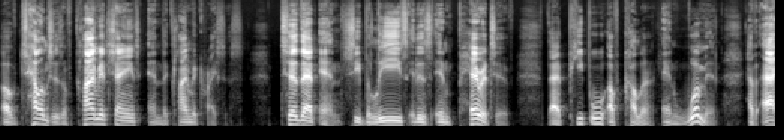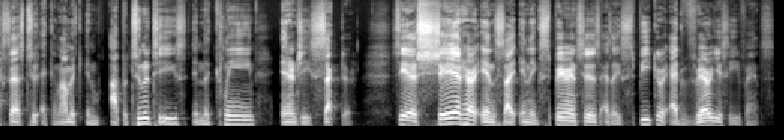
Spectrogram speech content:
of challenges of climate change and the climate crisis. To that end, she believes it is imperative that people of color and women have access to economic opportunities in the clean energy sector. She has shared her insight and experiences as a speaker at various events,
